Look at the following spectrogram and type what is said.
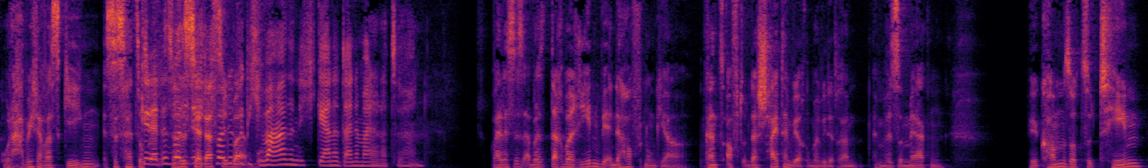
Oder habe ich da was gegen? Es ist halt so. Okay, das, das ist ja das ich wollte über, wirklich wahnsinnig gerne deine Meinung dazu hören. Weil es ist, aber darüber reden wir in der Hoffnung ja. Ganz oft und da scheitern wir auch immer wieder dran, wenn wir so merken, wir kommen so zu Themen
